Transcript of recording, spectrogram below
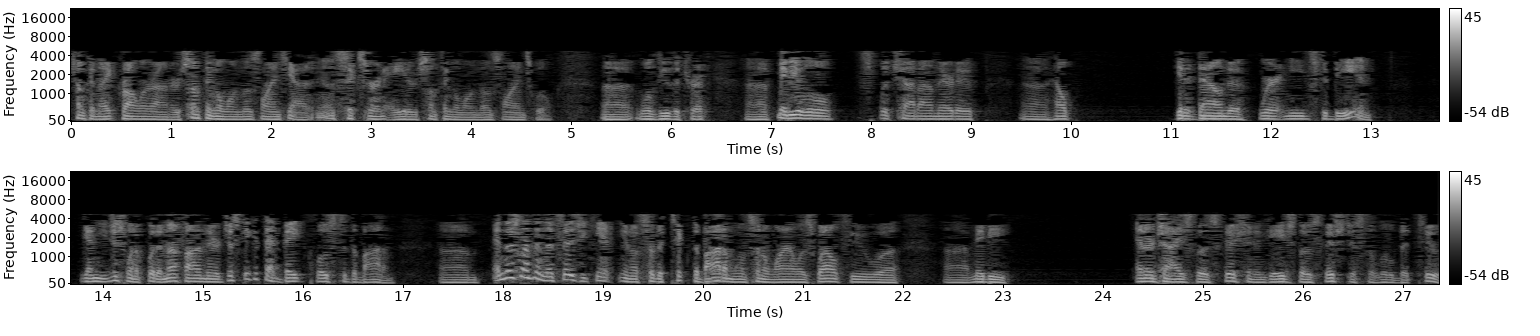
chunk of night crawler on or something along those lines, yeah, you know, six or an eight or something along those lines will uh, will do the trick. Uh, maybe a little split shot on there to uh, help get it down to where it needs to be. And again, you just want to put enough on there just to get that bait close to the bottom. Um, and there's nothing that says you can't, you know, sort of tick the bottom once in a while as well to uh, uh, maybe energize those fish and engage those fish just a little bit too.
